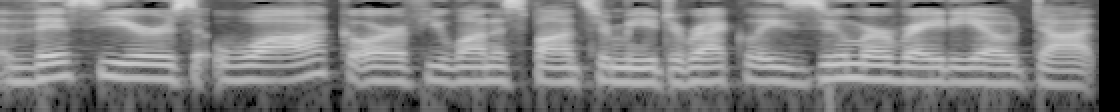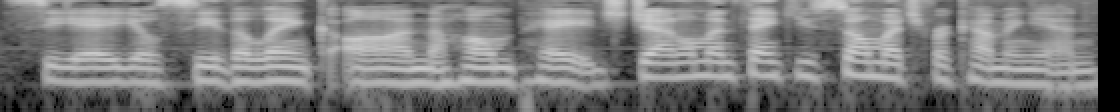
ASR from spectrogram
this year's walk, or if you want to sponsor me directly, zoomerradio.ca. You'll see the link on the homepage. Gentlemen, thank you so much for coming in.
